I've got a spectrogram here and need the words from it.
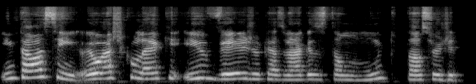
Então, assim, eu acho que o leque, e vejo que as vagas estão muito, estão surgindo.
